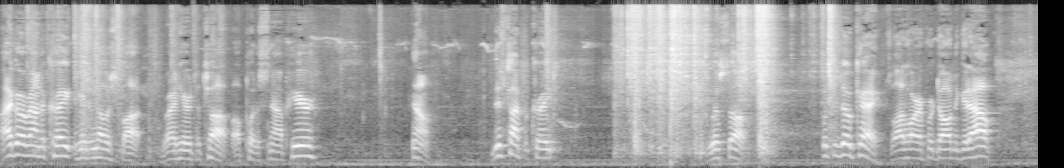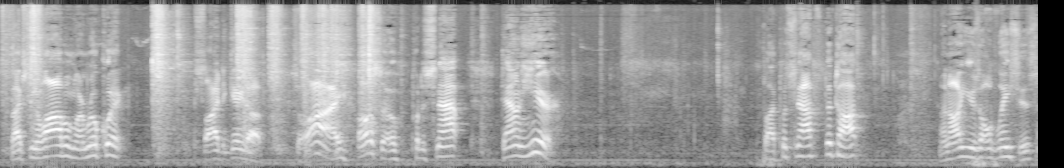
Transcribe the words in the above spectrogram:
I go around the crate, here's another spot, right here at the top. I'll put a snap here. Now, this type of crate lifts up, which is okay. It's a lot harder for a dog to get out. Life's gonna lob them, learn real quick. Slide the gate up. So I also put a snap down here. So I put snaps at the top, and I'll use old leashes.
